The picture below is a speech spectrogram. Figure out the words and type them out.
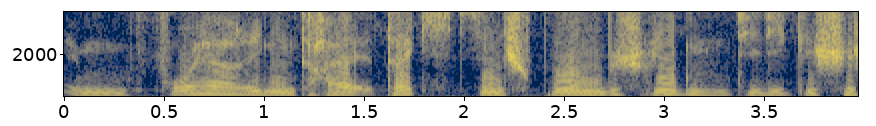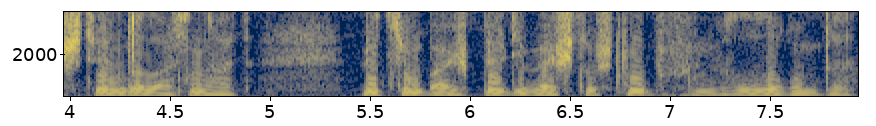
Im vorherigen Text sind Spuren beschrieben, die die Geschichte hinterlassen hat, wie zum Beispiel die Wächterstube von Wilder Rumpel.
